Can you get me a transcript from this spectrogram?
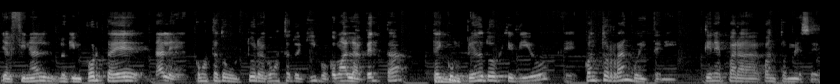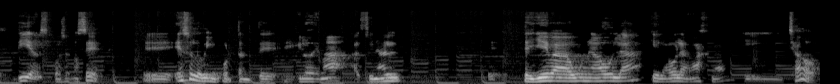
y, al final lo que importa es, dale, ¿cómo está tu cultura? ¿Cómo está tu equipo? ¿Cómo vas las ventas? ¿Estás mm. cumpliendo tu objetivo? Eh, ¿Cuántos runway tenés? ¿Tienes para cuántos meses? ¿Días? Cosas, no sé. Eh, eso es lo importante. Y lo demás, al final, eh, te lleva a una ola que la ola baja y chao.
